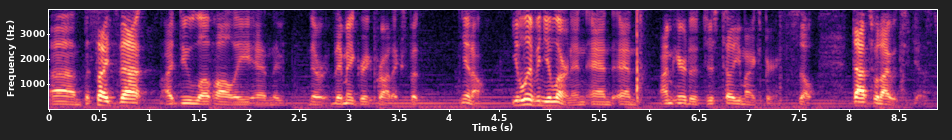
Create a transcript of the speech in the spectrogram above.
um, besides that, I do love Holley and they they make great products, but you know, you live and you learn and, and, and I'm here to just tell you my experience. So that's what I would suggest.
